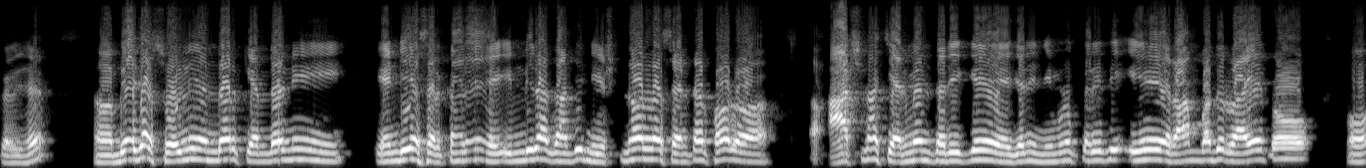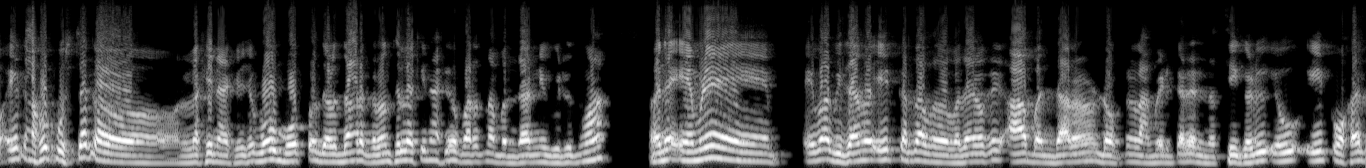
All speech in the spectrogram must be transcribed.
કહ્યું છે. બે હજાર સોળની અંદર કેન્દ્રની એનડીએ સરકારે Indira Gandhi national centre for આર્ટ્સના ચેરમેન તરીકે જેની નિમણૂક કરી હતી, એ રામ બહાદુર રાયે તો એક આખું પુસ્તક લખી નાખ્યું છે. બહુ મોટો, દળદાર ગ્રંથ લખી નાખ્યો ભારતના બંધારણની વિરુદ્ધમાં. અને એમણે એવા વિધાનો એક કરતા વધારે વખત આ બંધારણ ડોક્ટર આંબેડકરે નથી ઘડ્યું. એવું એક વખત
